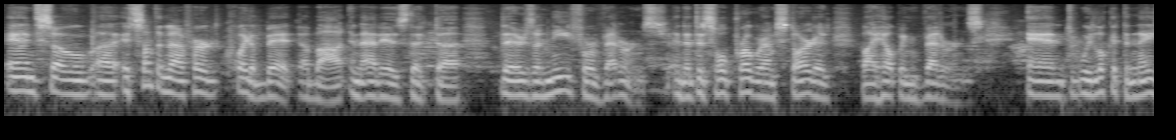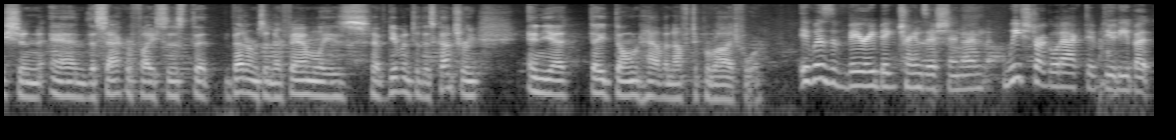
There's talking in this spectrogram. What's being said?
And so uh, it's something that I've heard quite a bit about, and that is that uh, there's a need for veterans, and that this whole program started by helping veterans. And we look at the nation and the sacrifices that veterans and their families have given to this country, and yet they don't have enough to provide for. it was a very big transition and we struggled active duty but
